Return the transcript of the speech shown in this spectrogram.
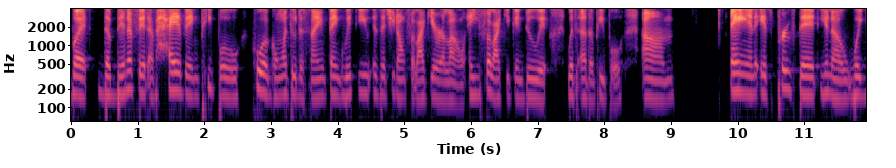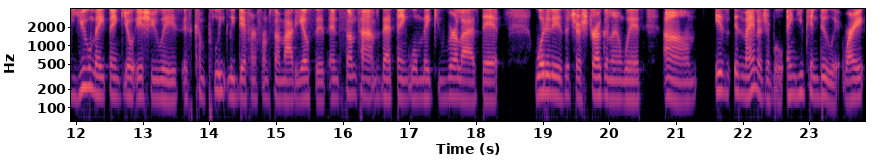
But the benefit of having people who are going through the same thing with you is that you don't feel like you're alone and you feel like you can do it with other people. Um, and it's proof that you know what you may think your issue is is completely different from somebody else's and sometimes that thing will make you realize that what it is that you're struggling with um, is is manageable and you can do it right?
